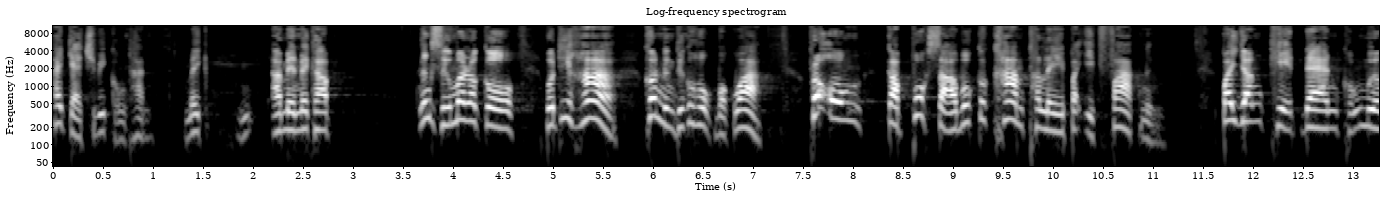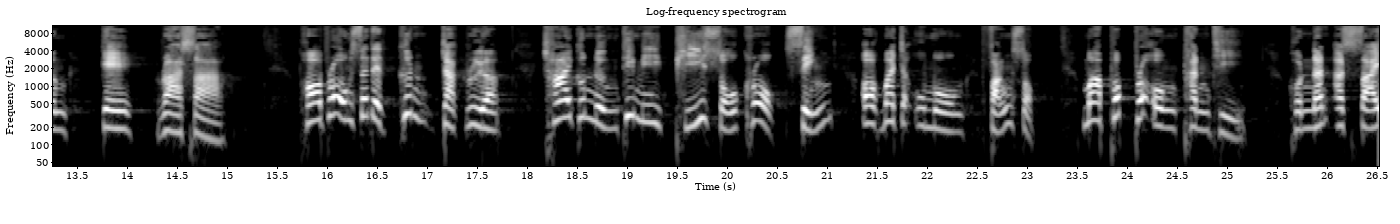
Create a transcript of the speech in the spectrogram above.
ให้แก่ชีวิตของท่านไม่อเมนไหมครับ หนังสือมาระโกบทที่ห้าข้อหนึ่งถึงข้อหบอกว่า พระองค์กับพวกสาวกก็ข้ามทะเลไปอีกฟากหนึ่ง ไปยังเขตแดนของเมืองเก ราซา พอพระองค์เสด็จขึ้นจากเรือ ชายคนหนึ่งที่มีผีโสโครกสิงออกมาจากอุโมงค์ฝังศพ มาพบพระองค์ทันที คนนั้นอาศัย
